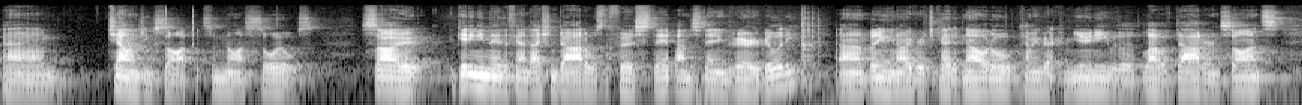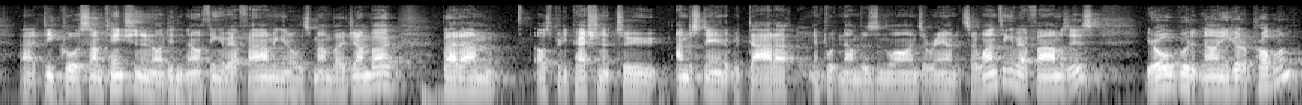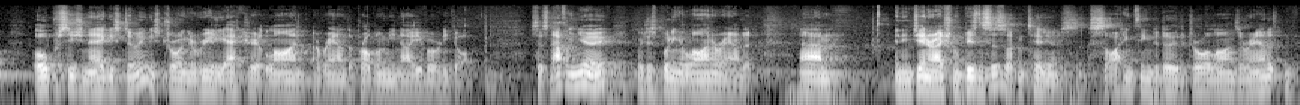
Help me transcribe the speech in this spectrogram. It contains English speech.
Um, challenging site, but some nice soils. So getting in there, the foundation data was the first step, understanding the variability. Uh, being an overeducated know-it-all, coming back from uni with a love of data and science, uh, did cause some tension and I didn't know a thing about farming and all this mumbo jumbo, but um, I was pretty passionate to understand it with data and put numbers and lines around it. So one thing about farmers is you're all good at knowing you've got a problem. All Precision Ag is doing is drawing a really accurate line around the problem you know you've already got. So it's nothing new, we're just putting a line around it. Um, and in generational businesses, I can tell you it's an exciting thing to do to draw lines around it and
